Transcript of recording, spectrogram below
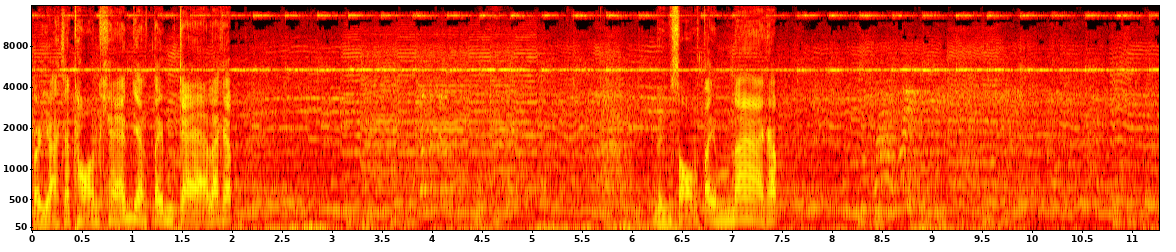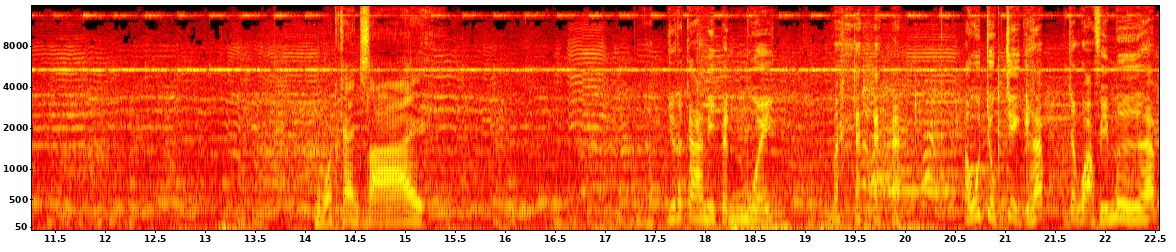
ก็อยากจะถอนแค้นอย่างเต็มแก่แล้วครับ หนึ่งสองเต็มหน้าครับ หัวดแข้งซ้ายนะครับยุทธการนี่เป็นมวย อาวุธจุกจิกครับ จังหวะฝีมือครับ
